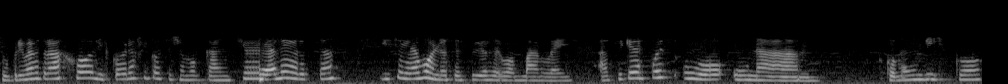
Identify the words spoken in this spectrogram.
su primer trabajo discográfico se llamó Canción de Alerta y se grabó en los estudios de Bob Marley. Así que después hubo una como un disco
